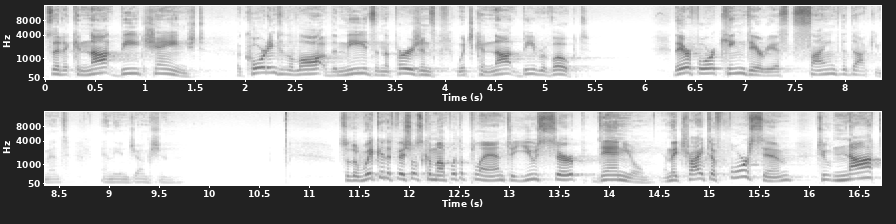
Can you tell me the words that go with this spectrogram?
so that it cannot be changed, according to the law of the Medes and the Persians, which cannot be revoked. Therefore, King Darius signed the document and the injunction. So the wicked officials come up with a plan to usurp Daniel, and they try to force him to not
